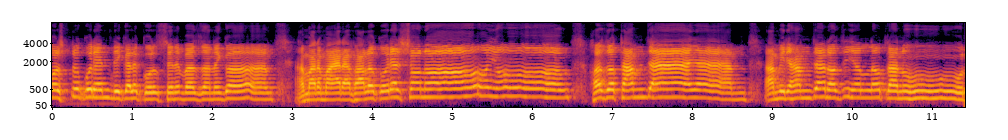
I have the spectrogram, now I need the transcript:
কষ্ট করে দিকালে করছেন বাজান গ আমার মায়েরা ভালো করে শোন। হজরত হামজা, আমির হামজা রাজি আল্লাহ তানুর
